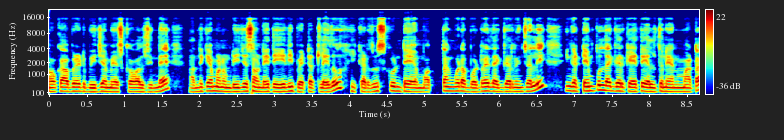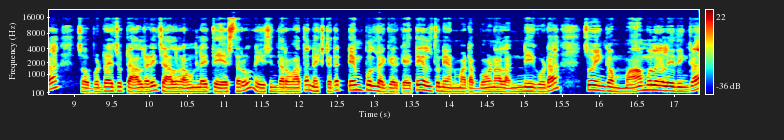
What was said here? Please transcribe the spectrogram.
నో కాపరేట్ బీజియం వేసుకోవాల్సిందే. అందుకే మనం డీజే సౌండ్ అయితే ఏది పెట్టట్లేదు. ఇక్కడ చూసుకుంటే మొత్తం కూడా బొడ్రాయి దగ్గర నుంచి వెళ్ళి ఇంకా టెంపుల్ దగ్గరికి అయితే వెళ్తున్నాయి అనమాట సో బొడ్రాయి చుట్టూ ఆల్రెడీ చాలా రౌండ్లు అయితే వేస్తారు. వేసిన తర్వాత నెక్స్ట్ అయితే టెంపుల్ దగ్గరికి అయితే వెళ్తున్నాయి అనమాట బోనాలు అన్నీ కూడా. సో ఇంకా మామూలుగా లేదు ఇంకా.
